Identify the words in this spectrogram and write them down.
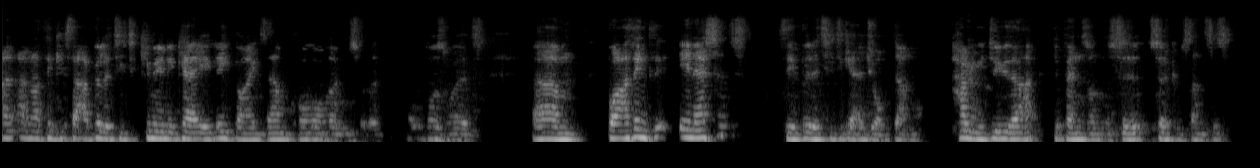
and, and, I think it's that ability to communicate, lead by example, all those sort of buzzwords. Um, but I think in essence, it's the ability to get a job done. How you do that depends on the circumstances.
